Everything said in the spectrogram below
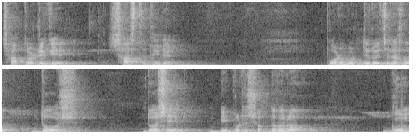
ছাত্রটিকে শাস্তি দিলেন। পরবর্তী রয়েছে দেখো দোষ। দোষের বিপরীত শব্দ হলো গুণ,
